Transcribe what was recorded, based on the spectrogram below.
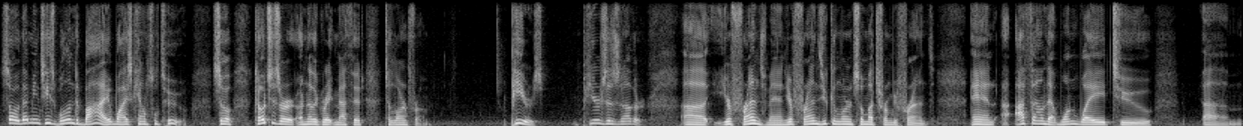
so that means he's willing to buy wise counsel too. So coaches are another great method to learn from. Peers, peers is another. Uh, your friends, man, your friends. You can learn so much from your friends. And I found that one way to um,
